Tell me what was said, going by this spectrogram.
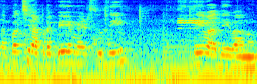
અને પછી આપણે બે મિનિટ સુધી રહેવા દેવાનું.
